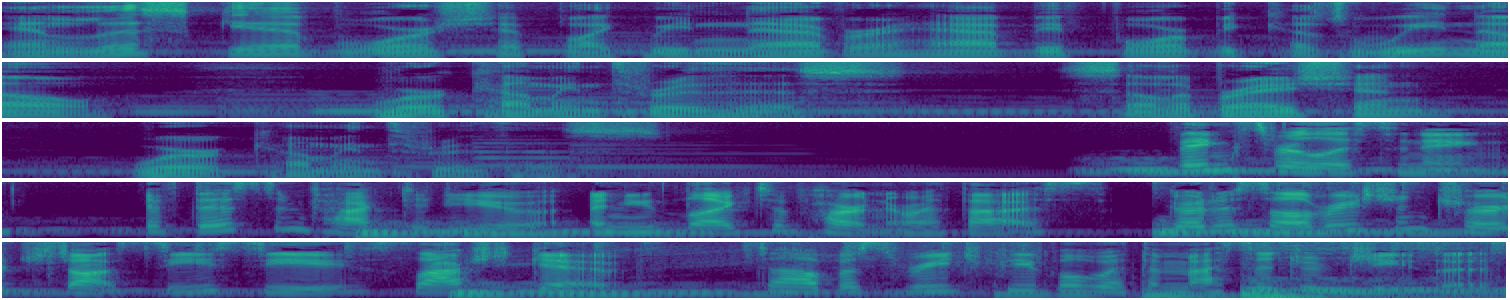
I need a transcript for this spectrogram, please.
And let's give worship like we never have before because we know we're coming through this. Celebration, we're coming through this. Thanks for listening. If this impacted you and you'd like to partner with us, go to celebrationchurch.cc/give to help us reach people with the message of Jesus.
